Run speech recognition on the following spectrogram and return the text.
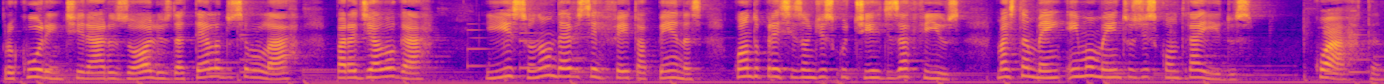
Procurem tirar os olhos da tela do celular para dialogar, e isso não deve ser feito apenas quando precisam discutir desafios, mas também em momentos descontraídos. Quarta,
